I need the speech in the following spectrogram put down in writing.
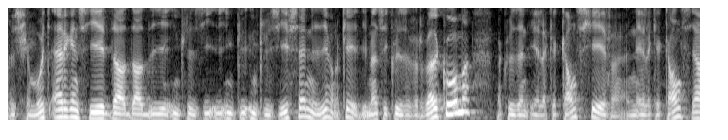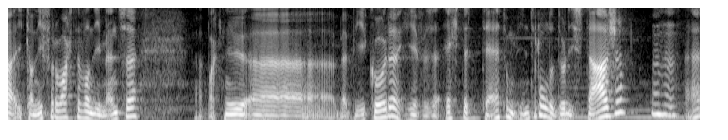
Dus je moet ergens hier dat, dat die inclusief, inclu- inclusief zijn en zien van oké, die mensen, ik wil ze verwelkomen, maar ik wil ze een eerlijke kans geven. Een eerlijke kans, ja, ik kan niet verwachten van die mensen uh, Pak nu eh, bij B-code, geven ze echt de tijd om in te rollen door die stage, hè,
